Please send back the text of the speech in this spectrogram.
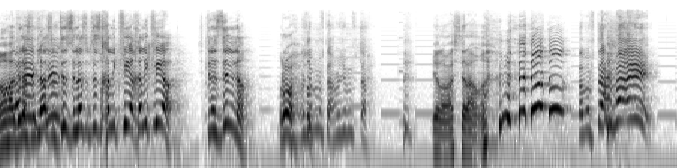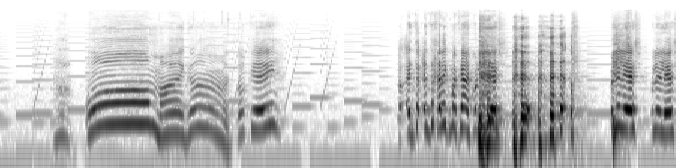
آه، هذه لا، لازم ليش؟ لازم؟ تنزل لازم تنزل. خليك فيها خليك فيها. تنزلنا. روح. بجيب خذ. المفتاح بجيب المفتاح. يلا مع السلامة. طب افتح معي. oh my God OK انت انت خليك مكانك. قول لي ليش. قول لي ليش قول لي ليش.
